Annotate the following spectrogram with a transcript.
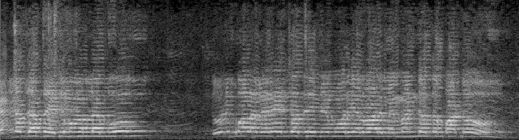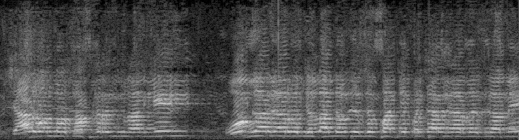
ఎడ్ల జత యజమానులకు ధూళిపాల వీరే చౌదరి మెమోరియల్ వారి మెమెంటోతో పాటు శాలువలతో సత్కరించడానికి ఓంకార్ గారు జిల్లా తెలుగుదేశం పార్టీ ప్రచార కార్యదర్శి గారిని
